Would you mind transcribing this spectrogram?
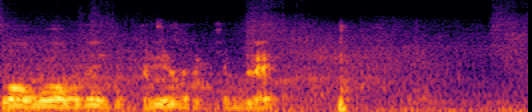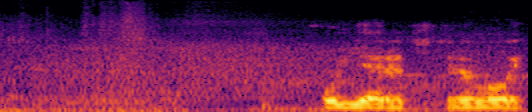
Во-во, вот эти призраки, блядь. Хуярят стрелой.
